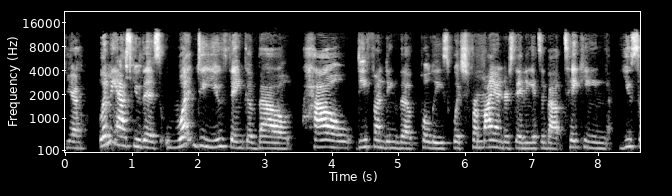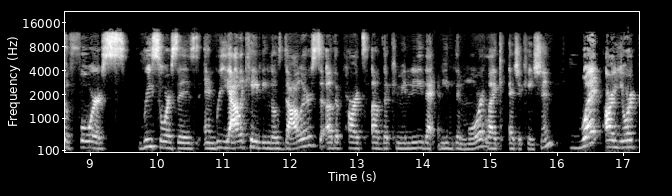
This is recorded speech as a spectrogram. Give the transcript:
Yeah. Let me ask you this. What do you think about how defunding the police, which from my understanding, it's about taking use of force resources and reallocating those dollars to other parts of the community that need them more, like education. What are your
